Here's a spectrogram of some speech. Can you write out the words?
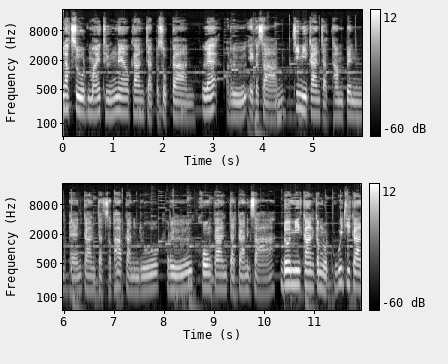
หลักสูตรหมายถึงแนวการจัดประสบการณ์ และหรือเอกสารที่มีการจัดทำเป็นแผนการจัดสภาพการเรียนรู้ หรือโครงการจัดการศึกษา โดยมีการกำหนดวิธีการ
